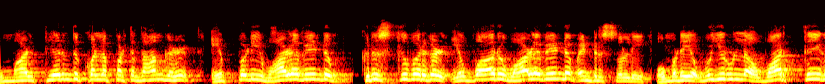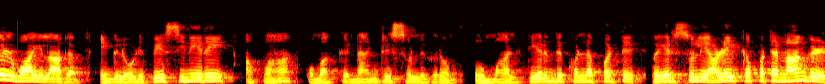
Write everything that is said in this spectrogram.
உம்மால் தேர்ந்து கொள்ளப்பட்ட நாங்கள் எப்படி வாழ வேண்டும்? கிறிஸ்துவர்கள் எவ்வாறு வாழ வேண்டும் என்று சொல்லி உம்முடைய உயிருள்ள வார்த்தைகள் வாயிலாக எங்களோடு பேசினீரே. அப்பா உமக்கு நன்றி சொல்லுகிறோம். உம்மால் தேர்ந்து கொள்ளப்பட்டு பெயர் சொல்லி அழைக்கப்பட்ட நாங்கள்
